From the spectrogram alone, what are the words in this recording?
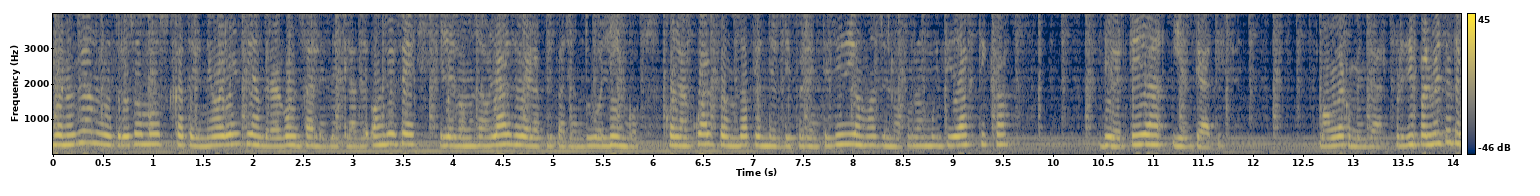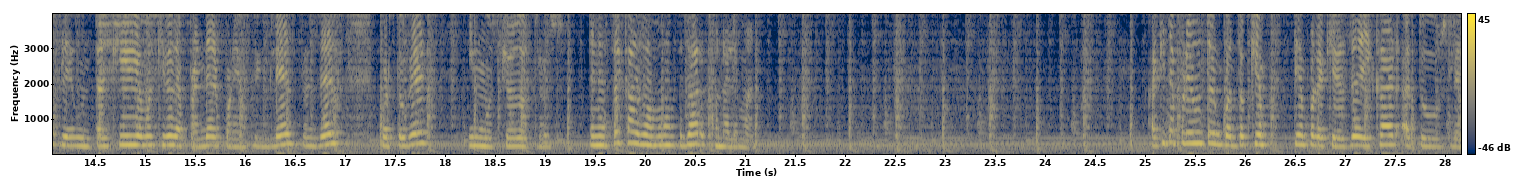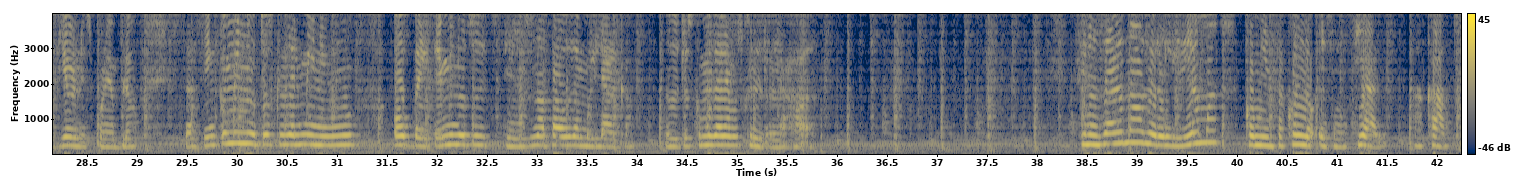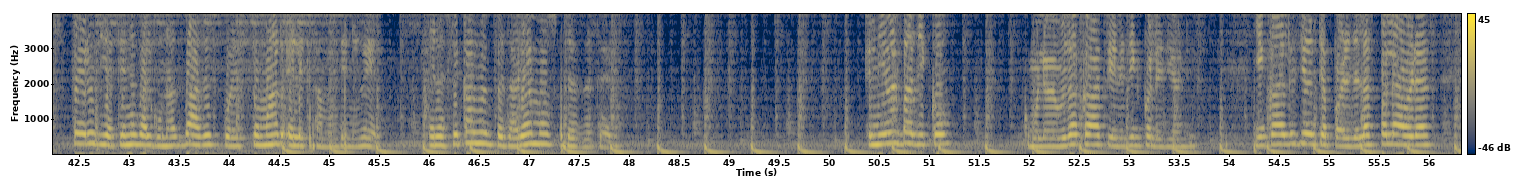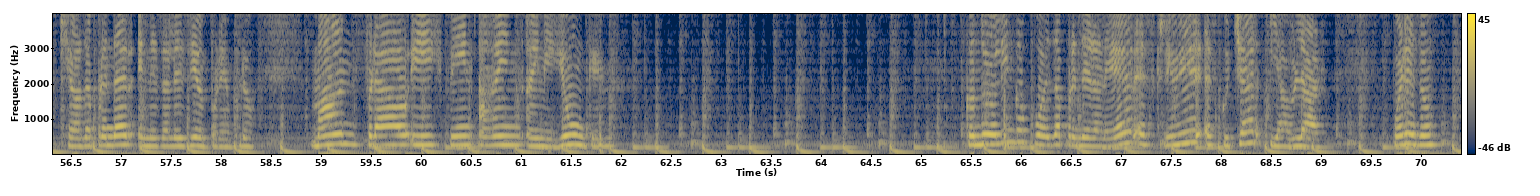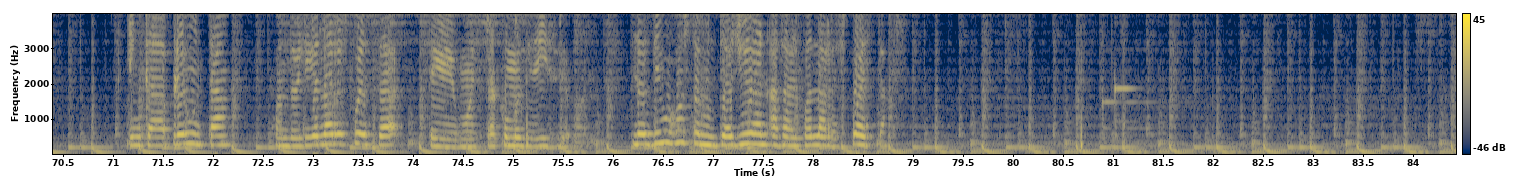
Buenos días, nosotros somos Caterina Valencia y Andrea González de clase 11C y les vamos a hablar sobre la aplicación Duolingo, con la cual podemos aprender diferentes idiomas de una forma muy didáctica, divertida y es gratis. Vamos a comenzar. Principalmente te preguntan qué idiomas quieres aprender, por ejemplo inglés, francés, portugués y muchos otros. En este caso vamos a empezar con alemán. Aquí te preguntan cuánto tiempo le quieres dedicar a tus lesiones, por ejemplo, 5 minutos, que es el mínimo, o 20 minutos si tienes una pausa muy larga. Nosotros comenzaremos con el relajado. Si no sabes nada sobre el idioma, comienza con lo esencial, acá. Pero si ya tienes algunas bases, puedes tomar el examen de nivel. En este caso empezaremos desde cero. El nivel básico, como lo vemos acá, tiene 5 lesiones. Y en cada lesión te aparecen las palabras que vas a aprender en esa lesión. Por ejemplo, Man, Frau, ich bin ein, eine Junge. Con Duolingo puedes aprender a leer, escribir, escuchar y hablar. Por eso, en cada pregunta, cuando eliges la respuesta, te muestra cómo se dice. Los dibujos también te ayudan a saber cuál es la respuesta.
